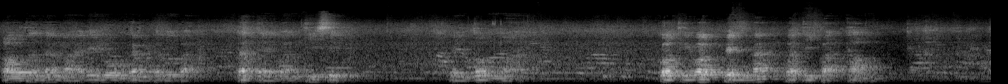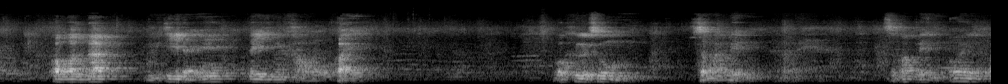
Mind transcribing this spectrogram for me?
เราท่านทั้งหลายได้ร่วมกันปฏิบัติตั้งแต่วันที่สิบเป็นต้นมาก็ถือว่าเป็นนักปฏิบัติธรรมคำว่านักอยู่ที่ไหนได้ยินข่าวไปก็คือซุ่มสมัครเล่น สมัครเล่นโอ้ยไป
